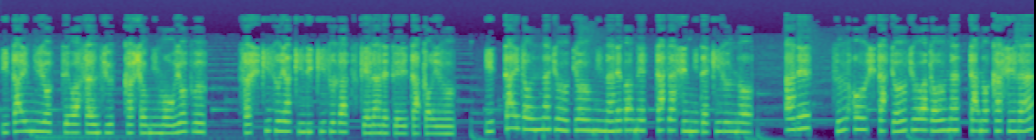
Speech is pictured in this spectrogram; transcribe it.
遺体によっては30箇所にも及ぶ、刺し傷や切り傷がつけられていたという。一体どんな状況になればめった刺しにできるの？あれ、通報した長女はどうなったのかしら？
